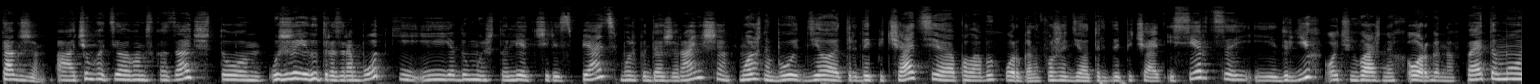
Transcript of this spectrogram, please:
Также, о чем хотела вам сказать, что уже идут разработки, и я думаю, что лет через пять, может быть, даже раньше, можно будет делать 3D-печать половых органов, уже делать 3D-печать и сердца, и других очень важных органов. Поэтому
